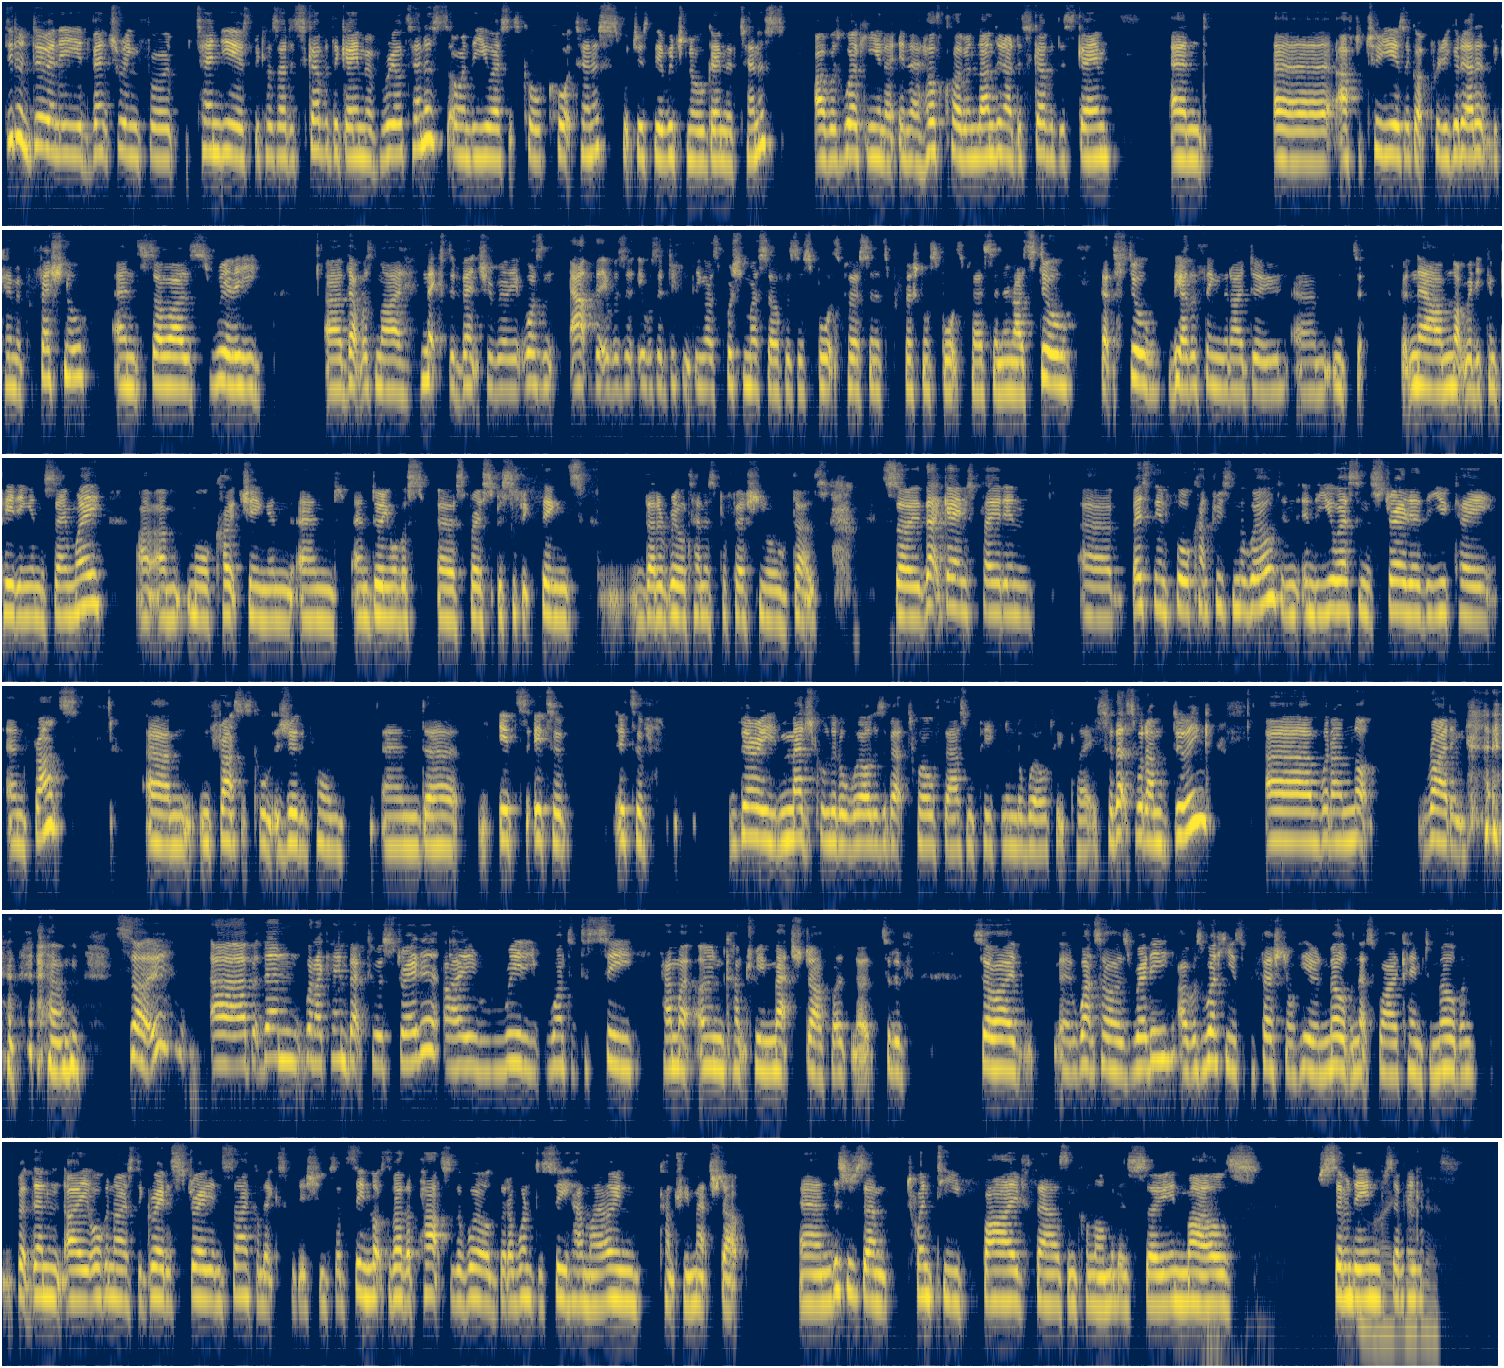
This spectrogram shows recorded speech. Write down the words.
didn't do any adventuring for 10 years because I discovered the game of real tennis, or in the US it's called court tennis, which is the original game of tennis. I was working in a, in a health club in London. I discovered this game, and uh, after two years, I got pretty good at it, became a professional. And so I was really, uh, that was my next adventure, really. It wasn't out there, it was, a, it was a different thing. I was pushing myself as a sports person, as a professional sports person. And I still, that's still the other thing that I do. Um, but now I'm not really competing in the same way. I'm more coaching and and and doing all the uh, very specific things that a real tennis professional does. So that game is played in uh, basically in four countries in the world: in, in the US, in Australia, the UK, and France. Um, in France, it's called Jeu de Paume, and uh, it's it's a it's a very magical little world. There's about twelve thousand people in the world who play. So that's what I'm doing. Uh, when I'm not writing. um, so, uh, but then when I came back to Australia, I really wanted to see how my own country matched up. I, I sort of, so I once I was ready, I was working as a professional here in Melbourne. That's why I came to Melbourne. But then I organised the Great Australian Cycle Expedition because I'd seen lots of other parts of the world, but I wanted to see how my own country matched up. And this was um, 25,000 kilometres, so in miles, 17, 17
